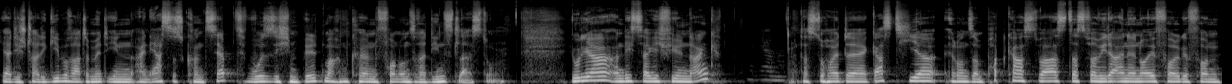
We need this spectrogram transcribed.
ja, die Strategieberater mit Ihnen ein erstes Konzept, wo Sie sich ein Bild machen können von unserer Dienstleistung. Julia, an dich sage ich vielen Dank dass du heute Gast hier in unserem Podcast warst. Das war wieder eine neue Folge von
